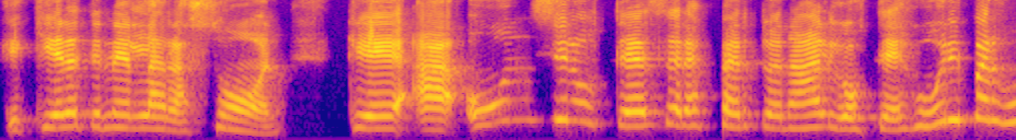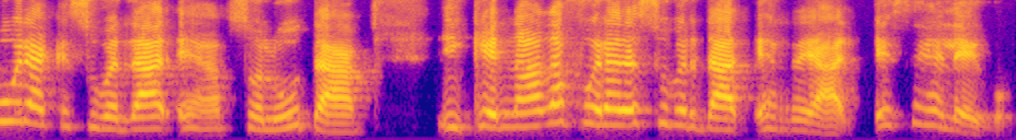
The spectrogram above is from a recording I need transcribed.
que quiere tener la razón, que aún sin usted ser experto en algo, usted jura y perjura que su verdad es absoluta y que nada fuera de su verdad es real. Ese es el ego.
